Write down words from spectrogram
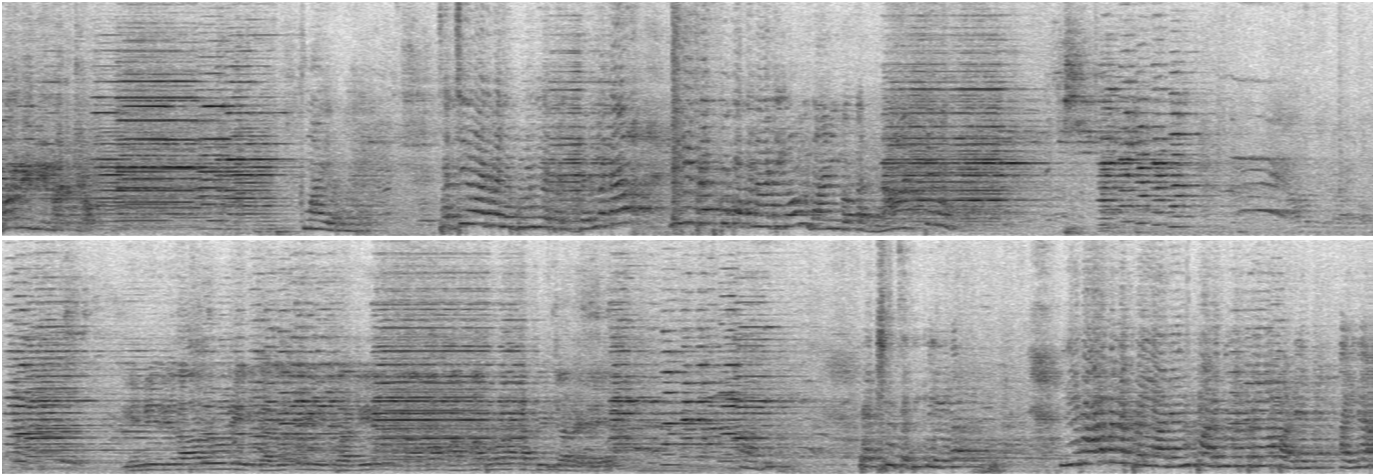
కానీ నీ నచ్చం మాయమ్మ చచ్చిన వాడి వల్ల భూమిలో దొంగత నీ బ్రతుకు ఒక నాటికం దానికి ఒక నాట్యం ఎన్ని విధాలు నీ కళ్ళకు నీ బగి అమ్మ అమ్మ కూడా కనిపించాడంటే కాదు. നീ വാഴമല്ല പ്രയാടൻ പാടുന്ന പ്രയാ പാടൻ അതിനാ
